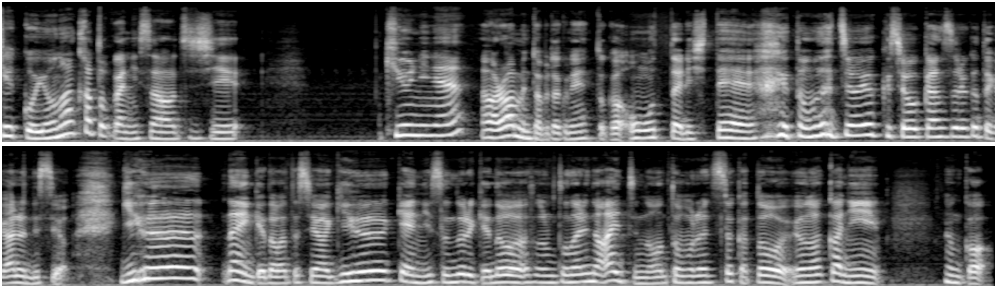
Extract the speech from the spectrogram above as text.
結構夜中とかにさ私急にねあラーメン食べたくねとか思ったりして 友達をよく召喚することがあるんですよ。岐阜なんやけど私は岐阜県に住んどるけどその隣の愛知の友達とかと夜中になんか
